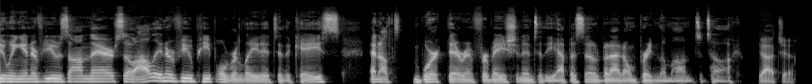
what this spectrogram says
doing interviews on there. So I'll interview people related to the case and I'll work their information into the episode, but I don't bring them on to talk. Gotcha.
